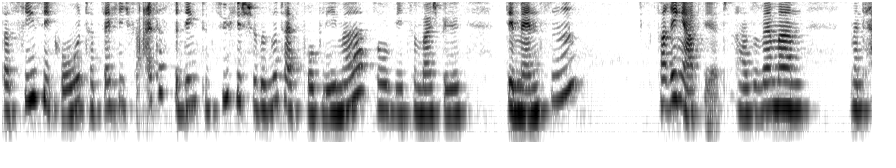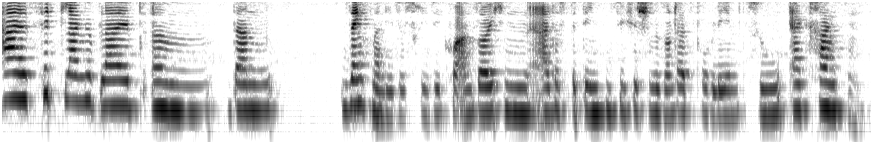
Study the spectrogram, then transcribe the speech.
das Risiko tatsächlich für altersbedingte psychische Gesundheitsprobleme, so wie zum Beispiel Demenzen, verringert wird. Also wenn man mental fit lange bleibt, ähm, dann senkt man dieses Risiko, an solchen altersbedingten psychischen Gesundheitsproblemen zu erkranken.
